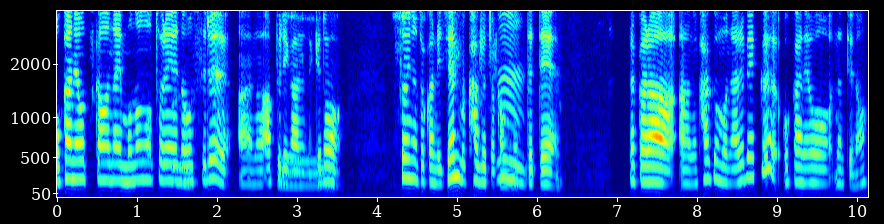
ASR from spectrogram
お金を使わないもののトレードをする、あのアプリがあるんだけど、そういうのとかに全部家具とかも載ってて、だからあの家具もなるべくお金をなんていうの？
